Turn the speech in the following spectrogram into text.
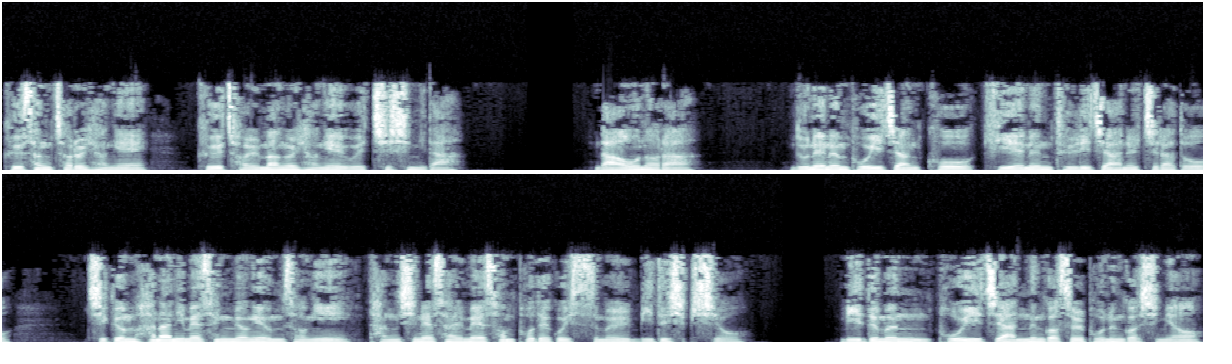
그 상처를 향해 그 절망을 향해 외치십니다. 나오너라. 눈에는 보이지 않고 귀에는 들리지 않을지라도 지금 하나님의 생명의 음성이 당신의 삶에 선포되고 있음을 믿으십시오. 믿음은 보이지 않는 것을 보는 것이며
